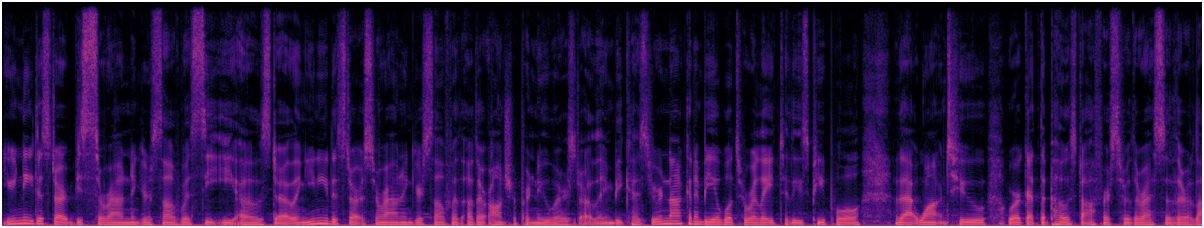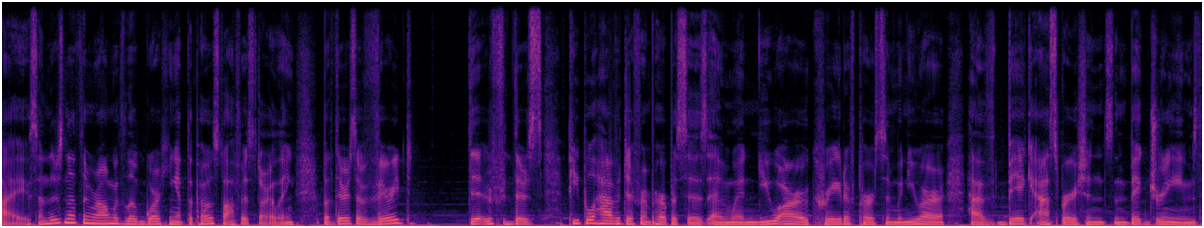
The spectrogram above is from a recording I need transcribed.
You need to start be surrounding yourself with ceos darling. You need to start surrounding yourself with other entrepreneurs darling because you're not going to be able to relate to these people that want to work at the post office for the rest of their lives. And there's nothing wrong with working at the post office darling but there's a very there's people have different purposes and when you are a creative person when you are have big aspirations and big dreams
